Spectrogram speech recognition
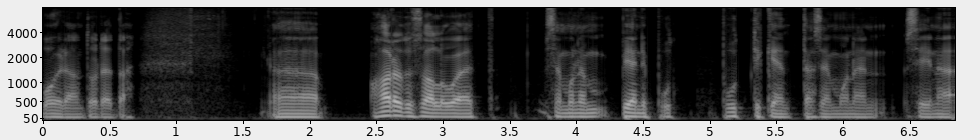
voidaan todeta. Ö, harjoitusalueet, semmoinen pieni put, puttikenttä semmoinen siinä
